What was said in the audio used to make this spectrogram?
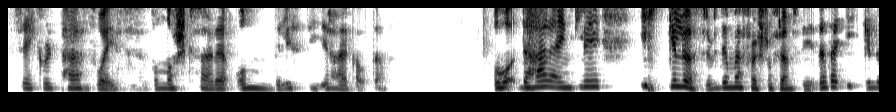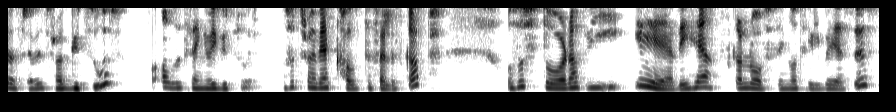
Sacred Pathways. På norsk så er det åndelige stier, har jeg kalt det. Og det her er egentlig ikke løsrevet det må jeg først og fremst si. Dette er ikke løsrevet fra Guds ord. For alle trenger vi Guds ord. Og så tror jeg vi er kalt til fellesskap. Og så står det at vi i evighet skal lovsynge og tilbe Jesus,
